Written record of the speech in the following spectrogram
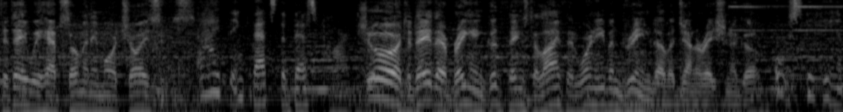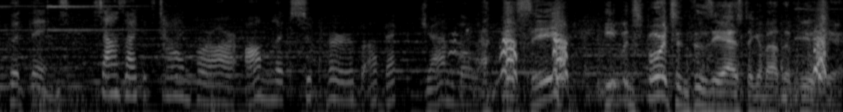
Today we have so many more choices. I think that's the best part. Sure, today they're bringing good things to life that weren't even dreamed of a generation ago. Oh, speaking of good things, sounds like it's time for our omelette superb avec jambon. See? Even sports enthusiastic about the future.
